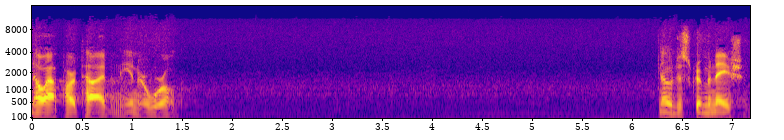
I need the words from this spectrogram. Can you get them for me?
no apartheid in the inner world, no discrimination.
